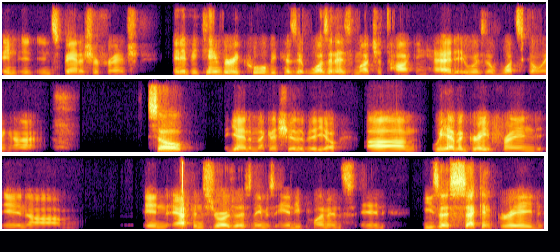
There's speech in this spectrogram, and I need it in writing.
and in, in, in Spanish or French. And it became very cool because it wasn't as much a talking head, it was a what's going on. So again, I'm not going to share the video. Um, we have a great friend in um, in Athens, Georgia. His name is Andy Plemmons, and he's a second grade.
